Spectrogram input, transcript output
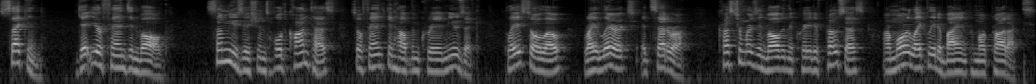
Second, get your fans involved. Some musicians hold contests so fans can help them create music, play solo, write lyrics, etc. Customers involved in the creative process are more likely to buy and promote products.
